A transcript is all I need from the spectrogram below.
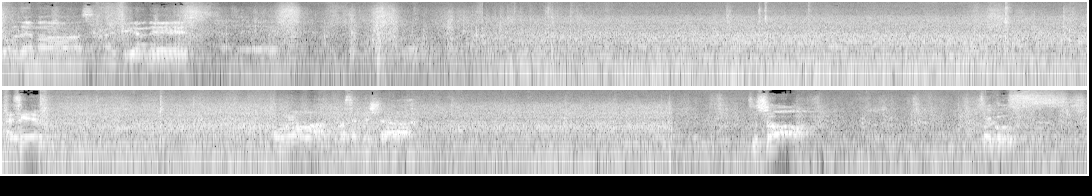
とうございます。ナイスゲームですナイスゲームホームランは出ませんでした。そした最高っす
